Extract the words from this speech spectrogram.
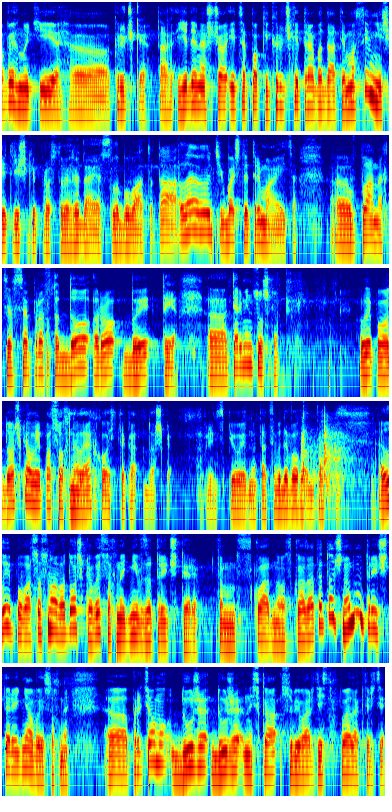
вигнуті е, крючки. Та. Єдине, що і цепок, і крючки треба дати масивніші, трішки просто виглядає слабувато. Та. Але, як бачите, тримається. Е, в планах це все просто доробити. Е, термін сушки. Липова дошка, липа сохне легко, ось така дошка. В принципі, видно, та це буде вагонка. Липова соснова дошка висохне днів за 3-4. Там складно сказати точно, ну 3-4 дня висохне. Е, при цьому дуже-дуже низька собівартість по електриці.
